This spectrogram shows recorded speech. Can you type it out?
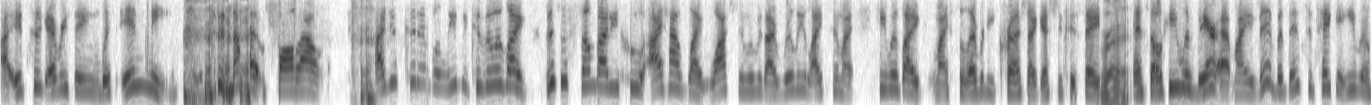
I it took everything within me to not fall out. I just couldn't believe it because it was like this is somebody who I have like watched in movies. I really liked him. I he was like my celebrity crush, I guess you could say. Right. And so he was there at my event. But then to take it even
